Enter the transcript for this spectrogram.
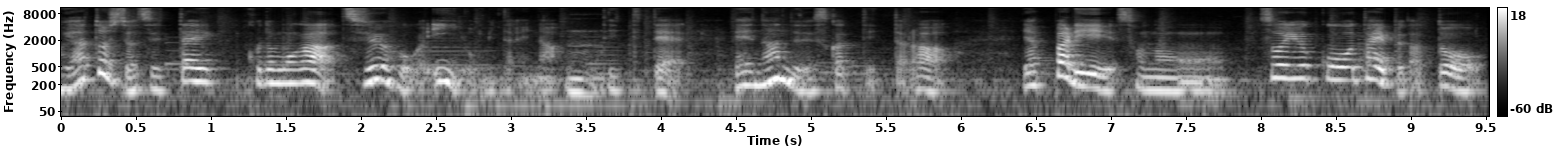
親としては絶対子供が強い方がいいよみたいなってうん言ってて「えなんでですか?」って言ったらやっぱりそのそういうこうタイプだと、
